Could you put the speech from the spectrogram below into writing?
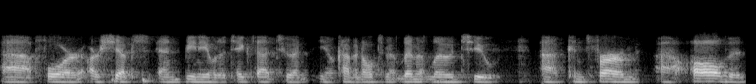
uh, for our ships and being able to take that to an, you know, kind of an ultimate limit load to uh, confirm uh, all the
